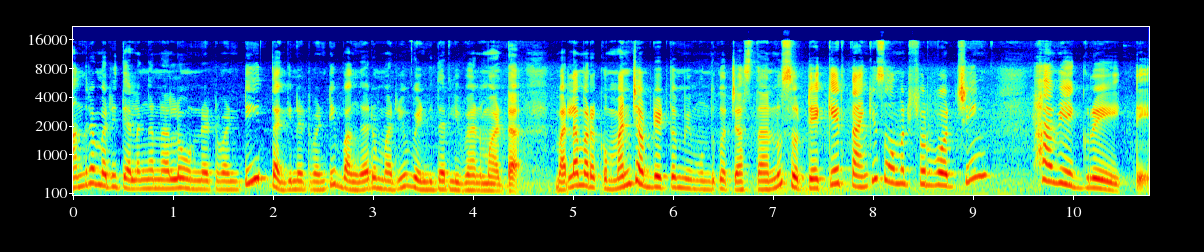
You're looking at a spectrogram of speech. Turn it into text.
ఆంధ్ర మరియు తెలంగాణలో ఉన్నటువంటి తగ్గినటువంటి బంగారం మరియు వెండి ధరలు ఇవి అనమాట మరలా మరొక మంచి అప్డేట్తో మీ ముందుకు వచ్చేస్తాను. So take care thank you so much for watching have a great day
